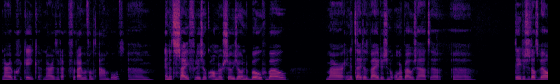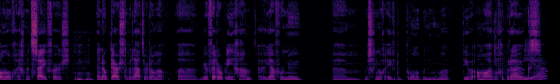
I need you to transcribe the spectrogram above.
naar hebben gekeken. Naar het ru- verruimen van het aanbod. Ehm, en het cijfer is ook anders. Sowieso in de bovenbouw Maar in de tijd dat wij dus in de onderbouw zaten, eh, deden ze dat wel nog echt met cijfers. Mhm. En ook daar zullen we later dan wel eh, weer verder op ingaan. Eh, ja, voor nu ehm, misschien nog even de bronnen benoemen die we allemaal hebben gebruikt. Ja,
